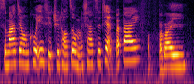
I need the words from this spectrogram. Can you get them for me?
！Smart 金融库一起去投资，我们下次见，拜拜！拜拜。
